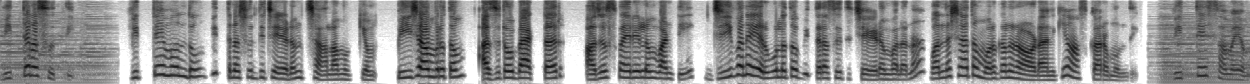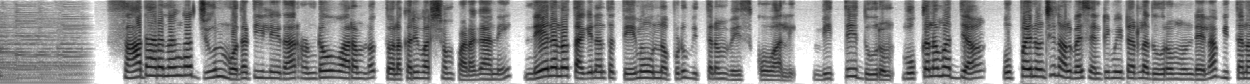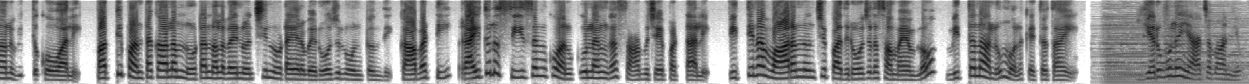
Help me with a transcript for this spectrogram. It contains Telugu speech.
విత్తన శుద్ధి. విత్తే ముందు విత్తన శుద్ధి చేయడం చాలా ముఖ్యం. బీజామృతం అజటోబాక్టర్ అజోస్పైరిలం వంటి జీవన ఎరువులతో విత్తన చేయడం వలన వంద శాతం మొలకలు రావడానికి ఆస్కారం ఉంది. విత్తే సమయం. సాధారణంగా జూన్ మొదటి లేదా రెండవ వారంలో తొలకరి వర్షం పడగానే నేలలో తగినంత తేమ ఉన్నప్పుడు విత్తనం వేసుకోవాలి. విత్తే దూరం. మొక్కల మధ్య ముప్పై నుంచి నలభై సెంటీమీటర్ల దూరం ఉండేలా విత్తనాలు విత్తుకోవాలి. పత్తి పంటకాలం నూట నలభై నుంచి నూట ఎనభై రోజులు ఉంటుంది. కాబట్టి రైతులు సీజన్కు అనుకూలంగా సాగు చేపట్టాలి. విత్తిన వారం నుంచి పది రోజుల సమయంలో విత్తనాలు మొలకెత్తుతాయి. ఎరువుల యాజమాన్యం.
